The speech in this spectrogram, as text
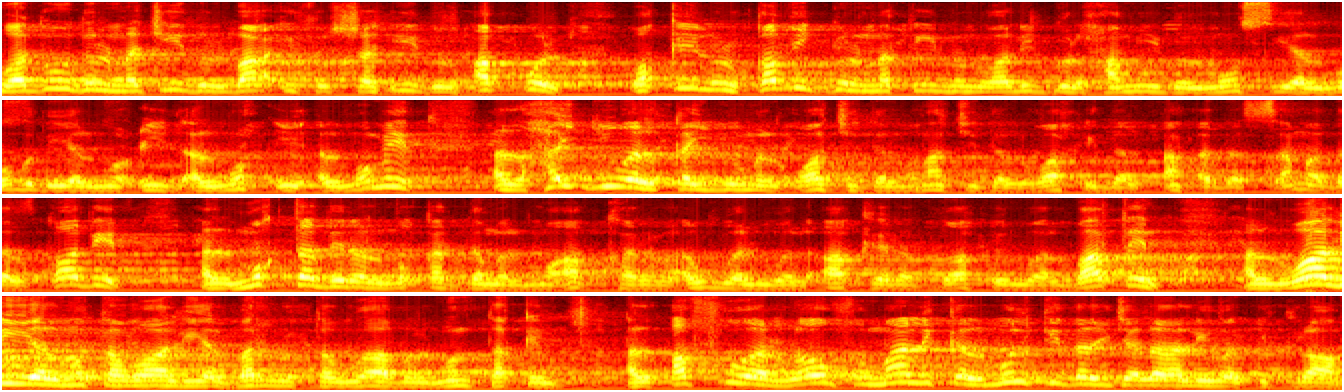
ودود المجيد الباعث الشهيد الحق الوكيل القوي المتين الولي الحميد الموصي المبدي المعيد المحيي المميت الحي والقيوم الواجد الماجد الواحد الأحد الصمد القادر المقتدر المقدم المؤخر الأول والآخر الظاهر والباطن الوالي المتوالي البر التواب المنتقم العفو الرؤوف مالك الملك ذا الجلال والإكرام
